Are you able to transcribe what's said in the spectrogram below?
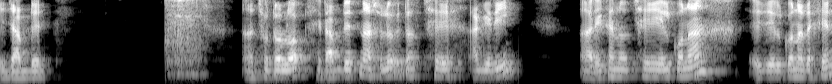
এই যে আপডেট ছোট লক এটা আপডেট না, আসলে এটা হচ্ছে আগেরই। আর এখানে হচ্ছে এলকোনা, এই যে এলকোনা দেখেন,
